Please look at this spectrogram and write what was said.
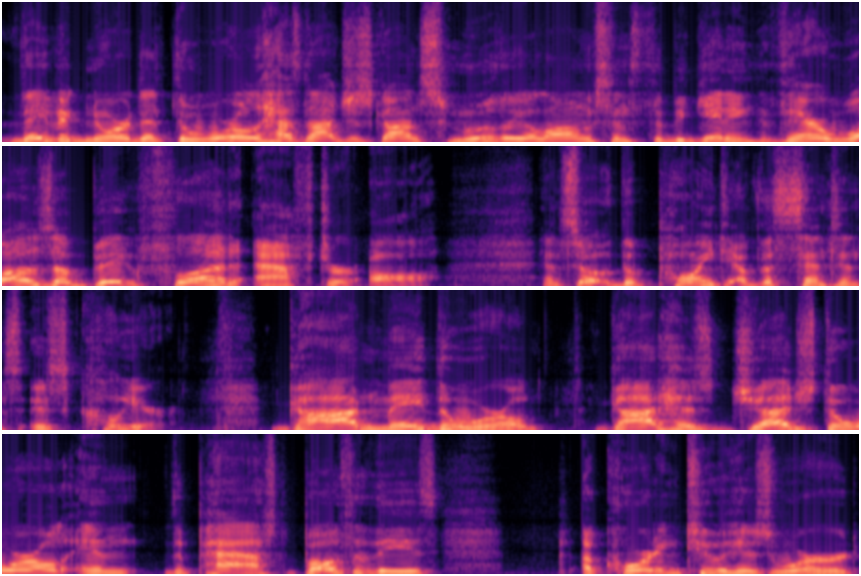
they've ignored that the world has not just gone smoothly along since the beginning. There was a big flood after all. And so the point of the sentence is clear God made the world, God has judged the world in the past. Both of these according to his word.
